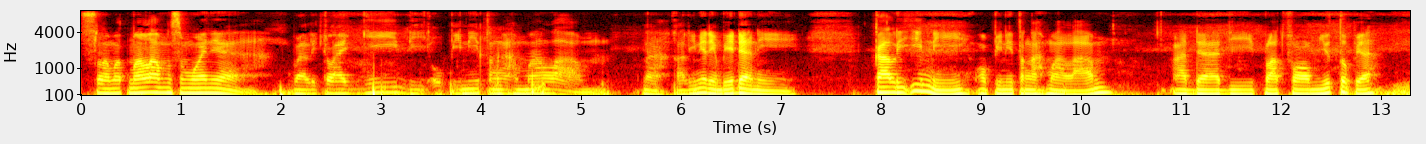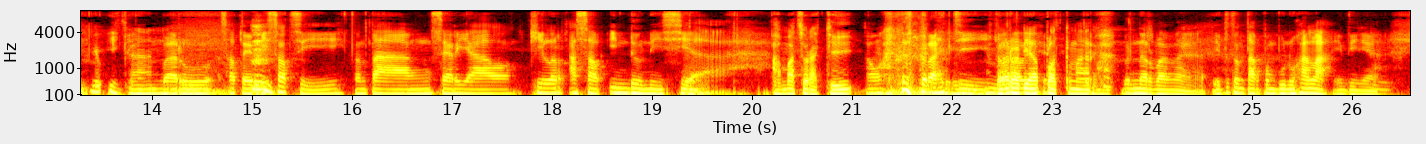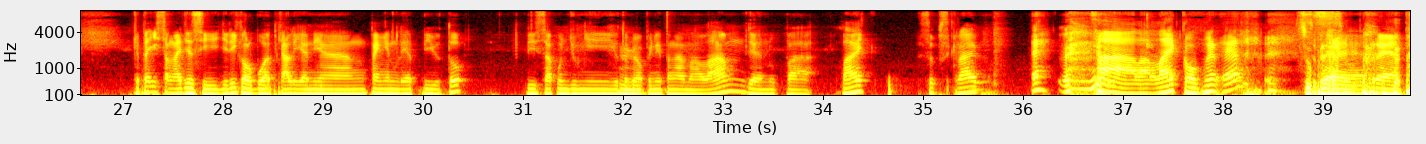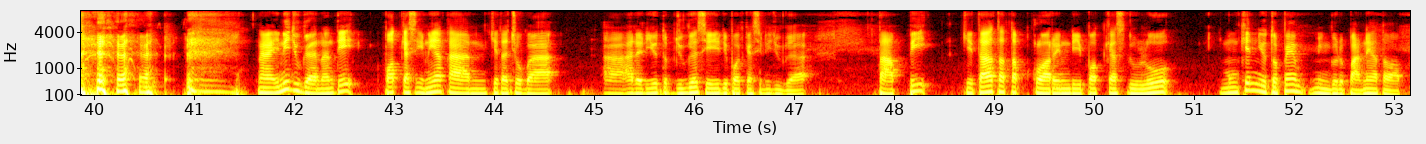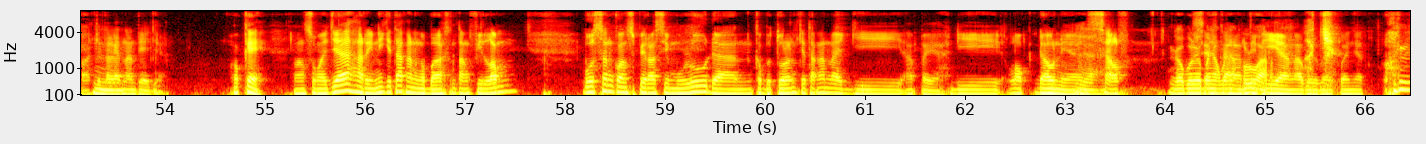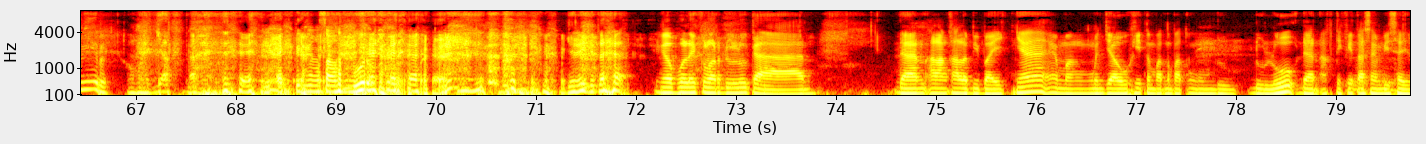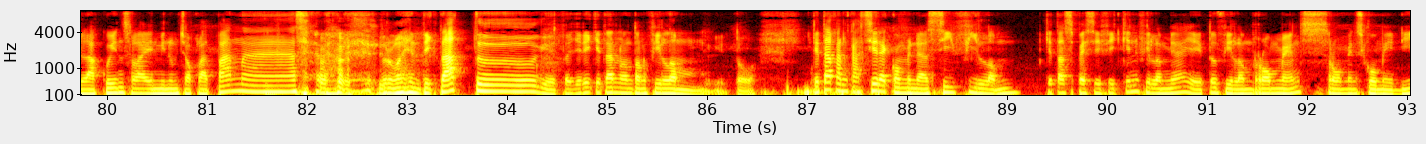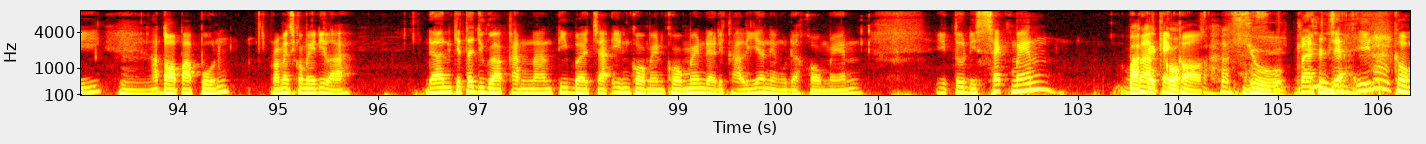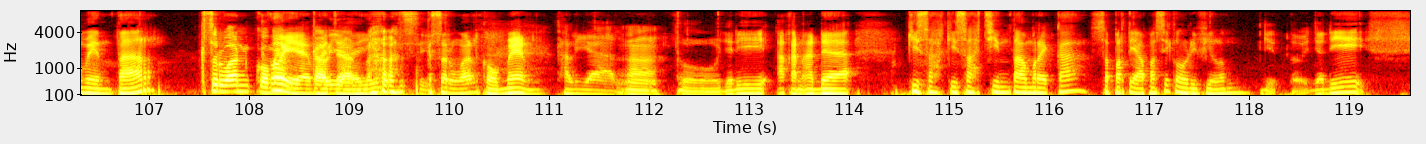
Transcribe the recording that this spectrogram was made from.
Selamat malam semuanya. Balik lagi di opini tengah malam. Nah, kali ini ada yang beda nih. Kali ini opini tengah malam ada di platform YouTube ya. Yuk ikan. Baru satu episode sih tentang serial Killer asal Indonesia. Ahmad Suraji. Ahmad Raji. Baru diupload kemarin. Bener banget. Itu tentang pembunuhan lah intinya. Kita iseng aja sih. Jadi kalau buat kalian yang pengen lihat di YouTube bisa kunjungi YouTube Hmm. Opini Tengah Malam. Jangan lupa like, subscribe. Eh, salah like, comment, Subscribe. subscribe. nah, ini juga nanti podcast ini akan kita coba uh, ada di YouTube juga sih di podcast ini juga. Tapi kita tetap keluarin di podcast dulu. Mungkin YouTube-nya minggu depannya atau apa. Kita Hmm. lihat nanti aja. Oke, langsung aja hari ini kita akan ngebahas tentang film. Bosen konspirasi mulu dan kebetulan kita kan lagi apa ya di lockdown ya, Iya. self Nggak boleh banyak banyak keluar. Iya, nggak boleh banyak banyak. Anjir. Oh my god. Acting yang sangat buruk. Jadi kita nggak boleh keluar dulu kan. Dan alangkah lebih baiknya emang menjauhi tempat-tempat umum du- dulu dan aktivitas yang bisa dilakuin selain minum coklat panas, bermain tiktok tuh gitu. Jadi kita nonton film gitu. Kita akan kasih rekomendasi film. Kita spesifikin filmnya yaitu film romance, romance komedi Hmm. atau apa pun romance komedi lah dan kita juga akan nanti bacain komen-komen dari kalian yang udah komen itu di segmen. Bakekok Yuk. bacain komentar. Keseruan komen Oh iya, kalian. keseruan komen kalian. Nah. tuh jadi akan ada kisah-kisah cinta mereka seperti apa sih kalau di film? Gitu. Jadi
